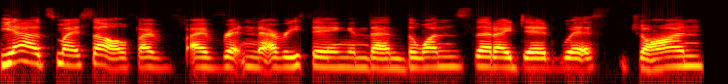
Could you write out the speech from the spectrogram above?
yeah it's myself. I've i've written everything and then the ones that i did with john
